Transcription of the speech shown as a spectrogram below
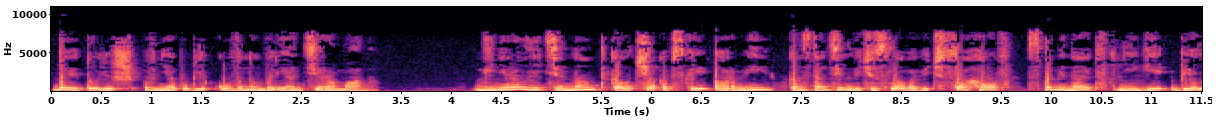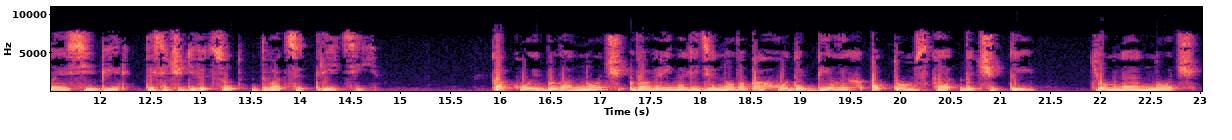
да и то лишь в неопубликованном варианте романа. Генерал-лейтенант Колчаковской армии Константин Вячеславович Сахаров вспоминает в книге «Белая Сибирь» 1923. Какой была ночь во время ледяного похода белых от Томска до Читы? Темная ночь,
